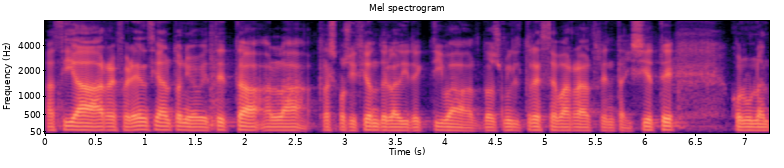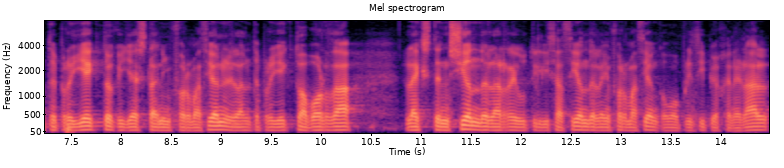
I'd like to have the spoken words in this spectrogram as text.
Hacía referencia Antonio Beteta a la transposición de la Directiva 2013-37 con un anteproyecto que ya está en información. El anteproyecto aborda la extensión de la reutilización de la información como principio general,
